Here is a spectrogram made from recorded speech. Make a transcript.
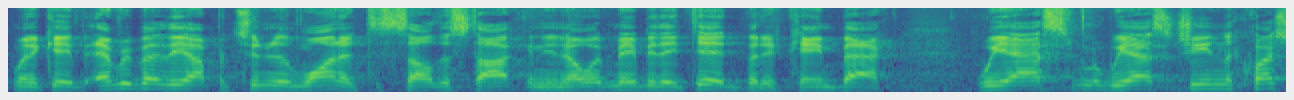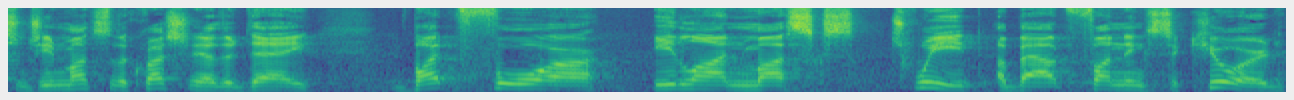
when it gave everybody the opportunity that wanted to sell the stock. And you know what? Maybe they did, but it came back. We asked, we asked Gene the question, Gene Munster the question the other day, but for Elon Musk's tweet about funding secured,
